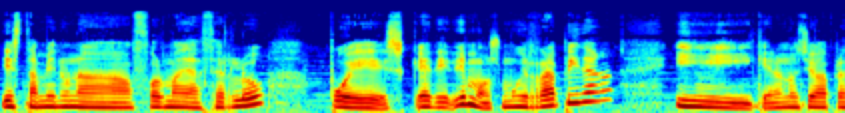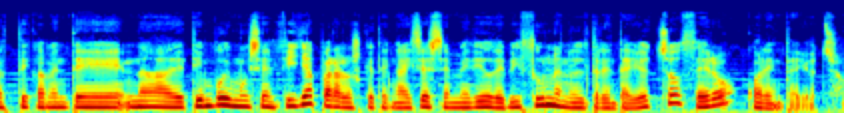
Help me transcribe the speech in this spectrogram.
y es también una forma de hacerlo pues que diremos muy rápida y que no nos lleva prácticamente nada de tiempo y muy sencilla para los que tengáis ese medio de Bizum en el 38048.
